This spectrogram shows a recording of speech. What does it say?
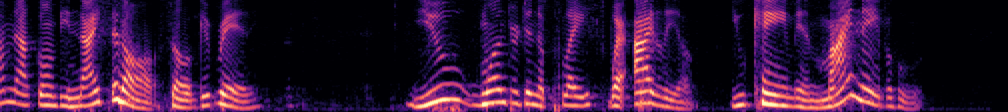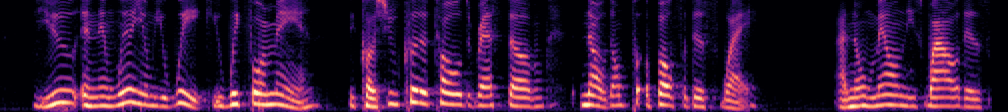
I'm not going to be nice at all, so get ready. You wandered in a place where I live. You came in my neighborhood. You and then William, you weak. You weak for a man because you could have told the rest of them, no, don't put a both of this way. I know Melanie's wild as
